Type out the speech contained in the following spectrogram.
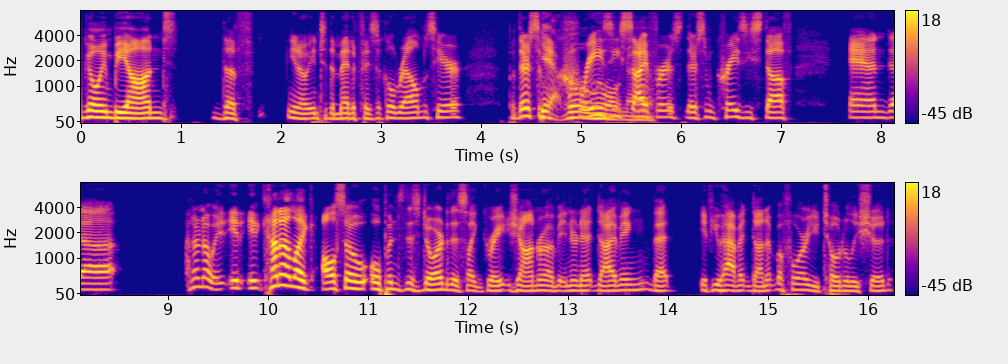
going beyond the you know into the metaphysical realms here, but there's some Yeah, we'll- crazy won't ciphers, there's some crazy stuff and uh I don't know, it it, it kind of like also opens this door to this like great genre of internet diving that if you haven't done it before, you totally should,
